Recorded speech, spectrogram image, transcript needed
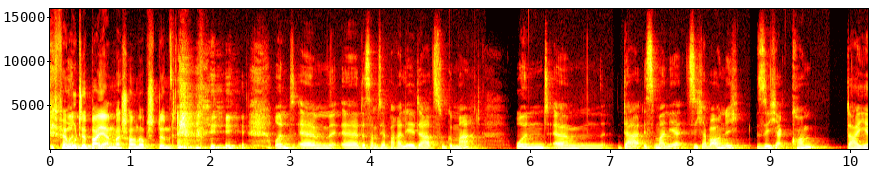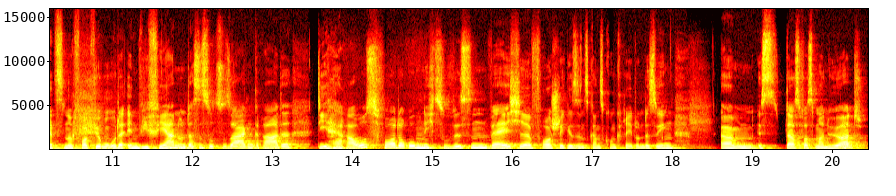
Ich vermute und, Bayern, mal schauen, ob es stimmt. und ähm, äh, das haben sie ja parallel dazu gemacht. Und ähm, da ist man ja sich aber auch nicht sicher, kommt da jetzt eine Fortführung oder inwiefern? Und das ist sozusagen gerade die Herausforderung, nicht zu wissen, welche Vorschläge sind es ganz konkret. Und deswegen ähm, ist das, was man hört,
